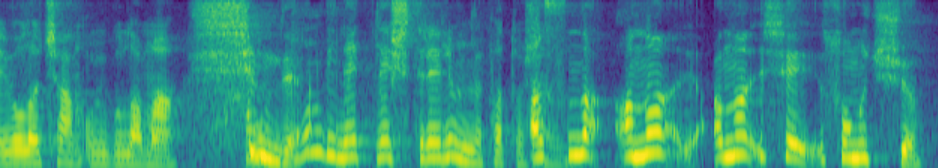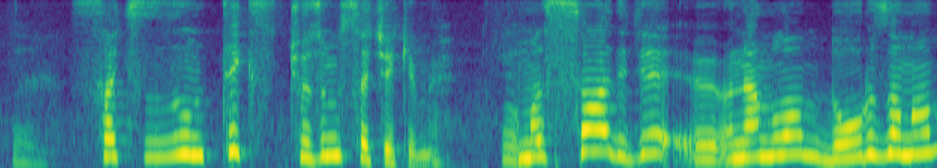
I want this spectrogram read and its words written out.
yol açan uygulama? Şimdi- Hani bunu bir netleştirelim mi Fatoş Hanım? Aslında ana ana şey sonuç şu. Saçsızlığın tek çözümü saç ekimi. Ama sadece e, önemli olan doğru zaman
